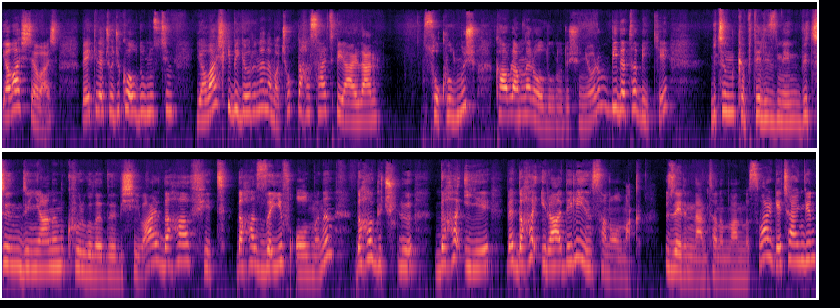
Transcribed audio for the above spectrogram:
yavaş yavaş belki de çocuk olduğumuz için yavaş gibi görünen ama çok daha sert bir yerden sokulmuş kavramlar olduğunu düşünüyorum. Bir de tabii ki bütün kapitalizmin, bütün dünyanın kurguladığı bir şey var. Daha fit, daha zayıf olmanın daha güçlü, daha iyi ve daha iradeli insan olmak üzerinden tanımlanması var. Geçen gün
